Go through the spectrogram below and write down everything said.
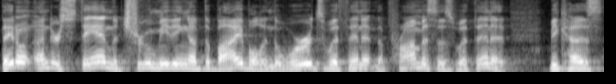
They don't understand the true meaning of the Bible and the words within it and the promises within it because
